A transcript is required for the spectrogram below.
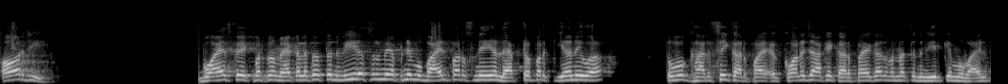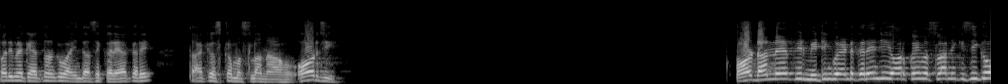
और जी बॉयज़ को एक बार तो मैं कर लेता हूँ। तनवीर असल में अपने मोबाइल पर, उसने या लैपटॉप पर किया नहीं हुआ तो वो घर से ही कर पाए कॉलेज आके कर पाएगा तो वरना तनवीर के मोबाइल पर ही मैं कहता हूँ कि वो आइंदा से करया करे, ताकि उसका मसला ना हो। और जी और डन है फिर मीटिंग को एंड करें जी और कोई मसला नहीं किसी को।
